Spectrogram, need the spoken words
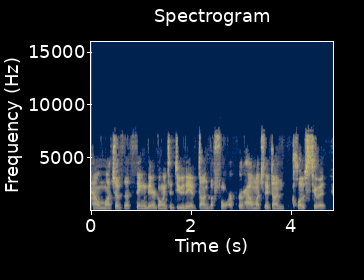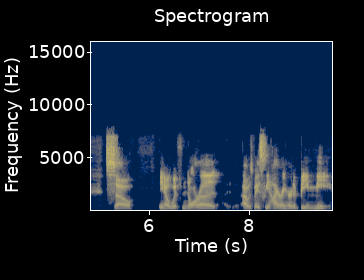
how much of the thing they're going to do they have done before, or how much they've done close to it. So, you know, with Nora, I was basically hiring her to be me,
